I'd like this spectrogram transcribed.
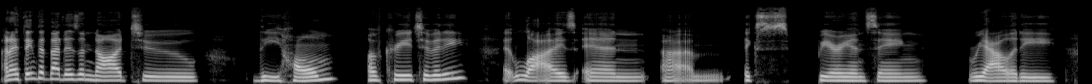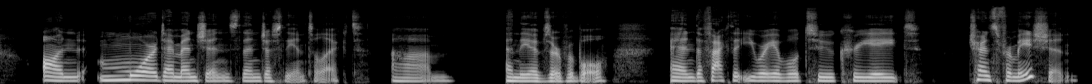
And I think that that is a nod to the home of creativity. It lies in um, experiencing reality on more dimensions than just the intellect um, and the observable. And the fact that you were able to create transformation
